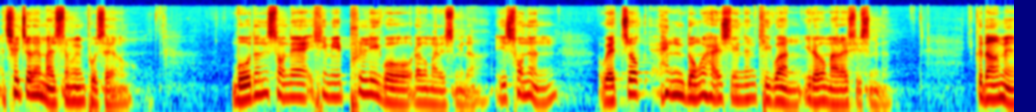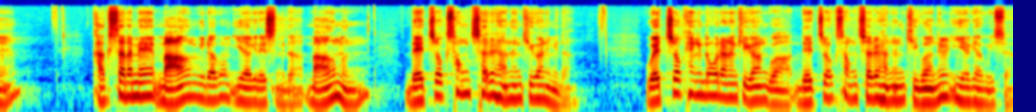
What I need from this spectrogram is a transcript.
7절의 말씀을 보세요. 모든 손에 힘이 풀리고 라고 말했습니다. 이 손은 외적 행동을 할 수 있는 기관이라고 말할 수 있습니다. 그 다음에 각 사람의 마음이라고 이야기를 했습니다. 마음은 내적 성찰을 하는 기관입니다. 외적 행동을 하는 기관과 내적 성찰을 하는 기관을 이야기하고 있어요.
